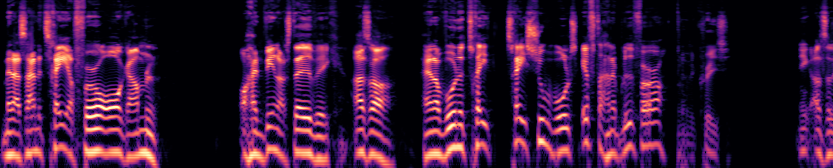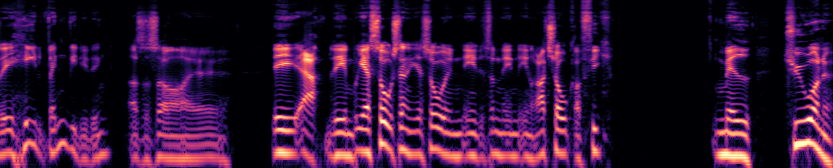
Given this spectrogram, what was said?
Men altså, han er 43 år gammel, og han vinder stadigvæk. Altså, han har vundet tre, tre Super Bowls, efter han er blevet 40. Ja, det er crazy. Ikke? Altså, det er helt vanvittigt, ikke? Altså, så... Øh, det er, det jeg så, sådan, jeg så en, en, sådan en, en ret sjov grafik med 20'erne.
